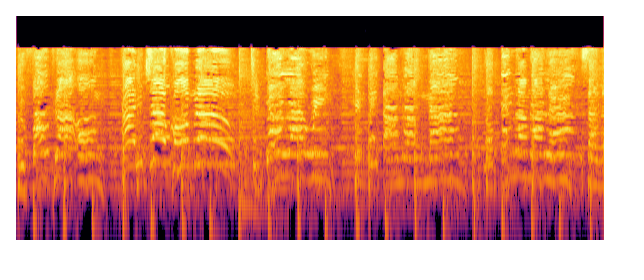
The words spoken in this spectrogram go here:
เพื่อเฝ้าพระองค์พระเจ้าของเราจะเดินและวิ่งขึ้นไปตามลำน้ำหลบเต้นลำละเลิงสรร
